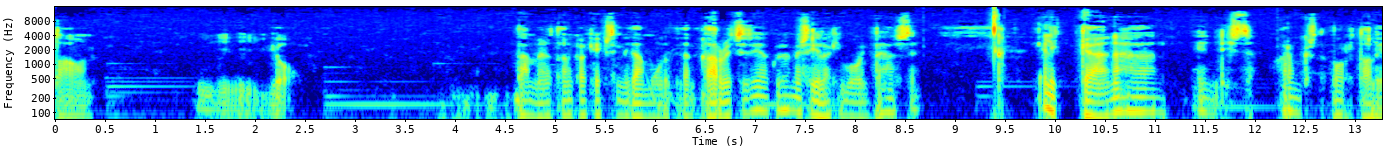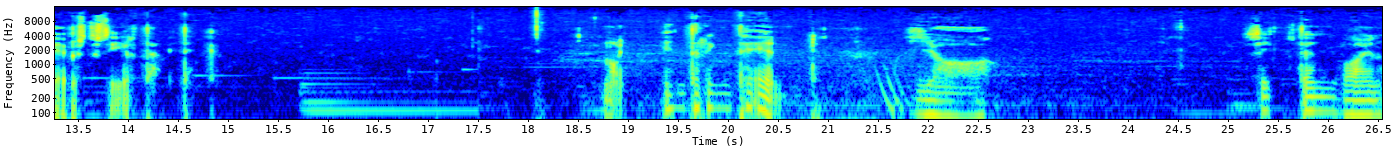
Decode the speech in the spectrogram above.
Tää on tämmöinen, että ainakaan keksi mitään muuta, mitä me tarvitsisi, ja kyllä me sielläkin voin tehdä sen. Elikkä nähdään endissä. Harmikasta portaalia ei pysty siirtämään mitenkään. Noin. Entering the end. Ja... Sitten vain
